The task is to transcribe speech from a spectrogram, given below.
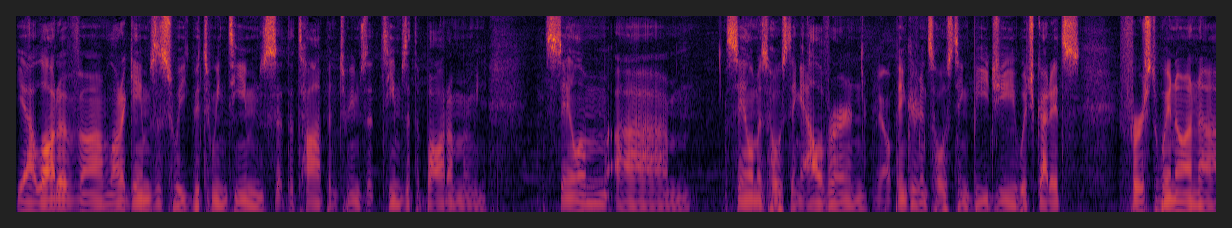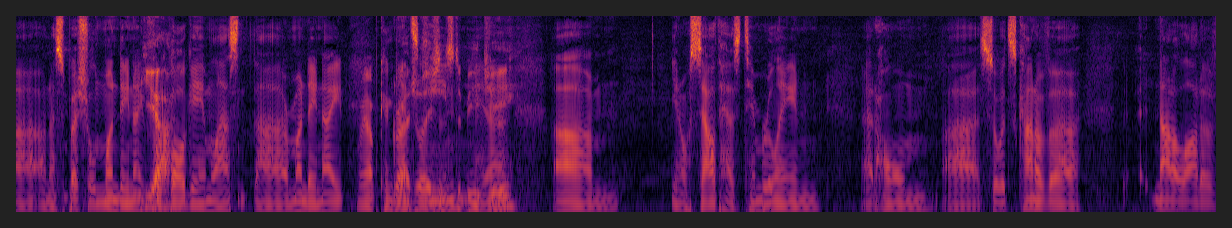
Yeah, a lot of um, a lot of games this week between teams at the top and teams at, teams at the bottom. I mean, Salem um, Salem is hosting Alvirne. Yep. Pinkerton's hosting BG, which got its first win on uh, on a special Monday night Yeah. football game last uh, or Monday night. Well, congratulations to BG. Um, you know, South has Timberlane at home, uh, so it's kind of a not a lot of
